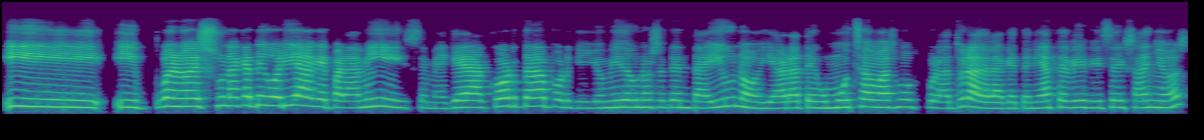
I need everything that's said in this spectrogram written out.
Y, y, bueno, es una categoría que para mí se me queda corta porque yo mido 1,71 y ahora tengo mucha más musculatura de la que tenía hace 16 años.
